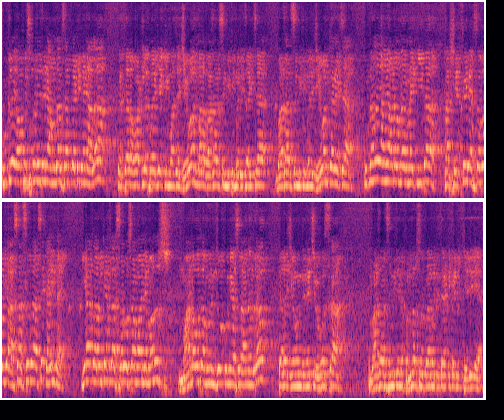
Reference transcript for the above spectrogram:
कुठल्याही ऑफिसमध्ये जरी आमदार साहेब त्या ठिकाणी आला तर त्याला वाटलं पाहिजे की माझं जेवण मला बाजार समितीमध्ये जायचं आहे, बाजार समितीमध्ये जेवण करायचं आहे. कुणालाही आम्ही अडवणार नाही की इथं हा शेतकरी असला पाहिजे असं असं असे काही नाही या तालुक्यातला सर्वसामान्य माणूस मानवता म्हणून जो कोणी असेल आनंदराव त्याला जेवण देण्याची व्यवस्था बाजार समितीने पन्नास रुपयामध्ये त्या ठिकाणी केलेली आहे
